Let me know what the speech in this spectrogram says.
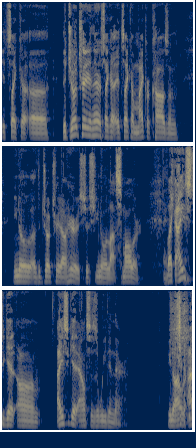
it's like a uh, the drug trade in there. It's like a it's like a microcosm, you know, of the drug trade out here. It's just you know a lot smaller. Like I used to get um I used to get ounces of weed in there. You know, I would, I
